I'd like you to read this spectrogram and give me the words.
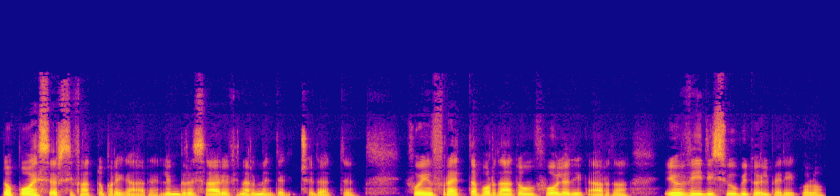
Dopo essersi fatto pregare, l'impresario finalmente cedette. Fu in fretta portato un foglio di carta. Io vidi subito il pericolo.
